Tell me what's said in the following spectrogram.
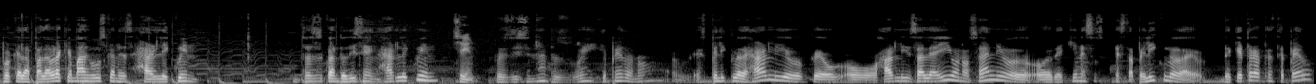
porque la palabra que más buscan es Harley Quinn. Entonces cuando dicen Harley Quinn, Sí. Pues dicen, no, pues güey, qué pedo, ¿no? ¿Es película de Harley o, o- o Harley sale ahí o no sale? O, o de quién es esta película? ¿De qué trata este pedo?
